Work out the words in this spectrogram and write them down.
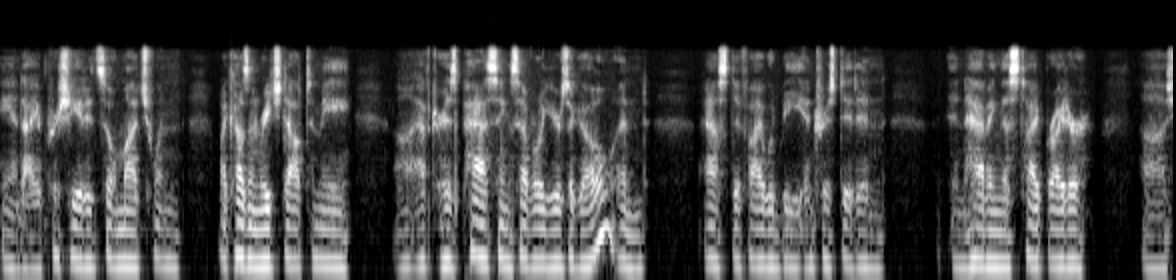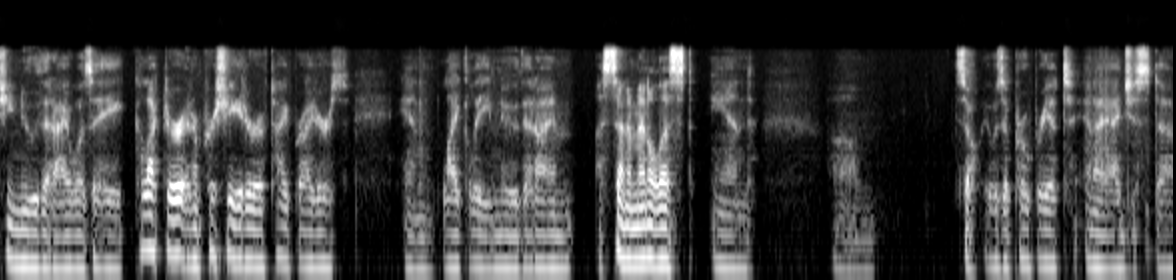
and I appreciated so much when my cousin reached out to me uh, after his passing several years ago and asked if I would be interested in in having this typewriter. Uh, she knew that I was a collector and appreciator of typewriters, and likely knew that I'm a sentimentalist, and um, so it was appropriate. And I, I just uh,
